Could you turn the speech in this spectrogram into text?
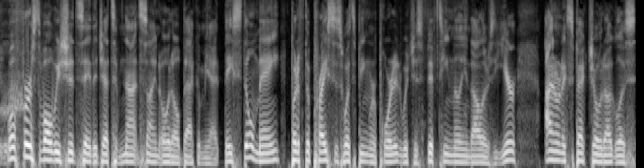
well, first of all, we should say the Jets have not signed Odell Beckham yet. They still may, but if the price is what's being reported, which is $15 million a year, I don't expect Joe Douglas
